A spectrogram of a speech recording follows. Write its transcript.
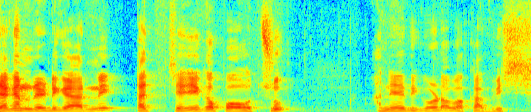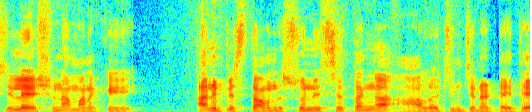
Jagan Reddy గారిని టచ్ చేయకపోవచ్చు అనేది కూడా ఒక విశ్లేషణ మనకి అనిపిస్తూ ఉంది. సునిశ్చితంగా ఆలోచించినట్టయితే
